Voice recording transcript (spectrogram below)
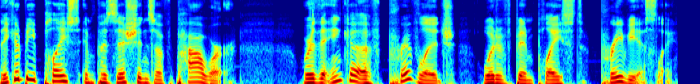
They could be placed in positions of power where the Inca of privilege would have been placed previously.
